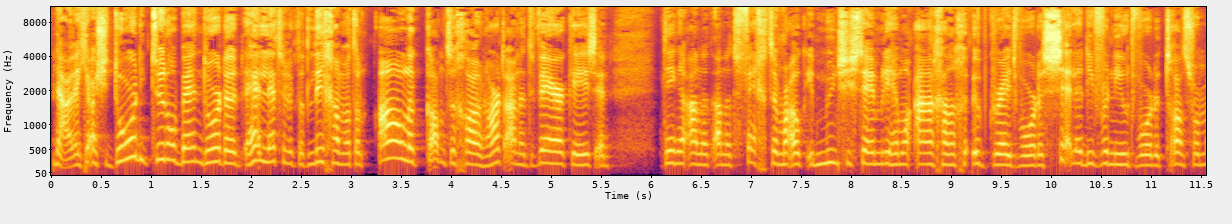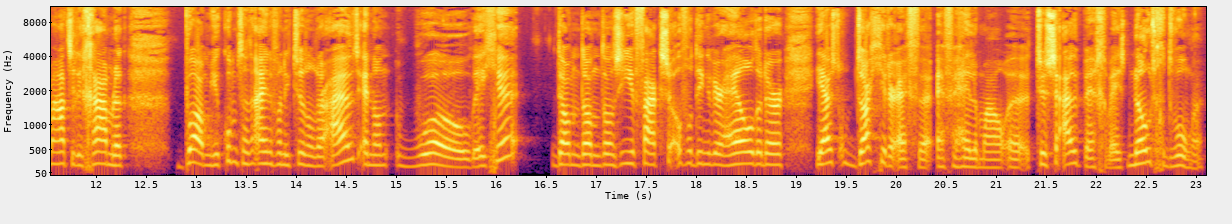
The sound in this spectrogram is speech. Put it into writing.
Nou, weet je, als je door die tunnel bent, door de, hè, letterlijk dat lichaam wat aan alle kanten gewoon hard aan het werken is en dingen aan het, aan het vechten, maar ook immuunsystemen die helemaal aangaan en geupgrade worden, cellen die vernieuwd worden, transformatie lichamelijk. Bam, je komt aan het einde van die tunnel eruit en dan, wow, weet je, dan, dan, dan zie je vaak zoveel dingen weer helderder. Juist omdat je er even, even helemaal uh, tussenuit bent geweest. Noodgedwongen.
